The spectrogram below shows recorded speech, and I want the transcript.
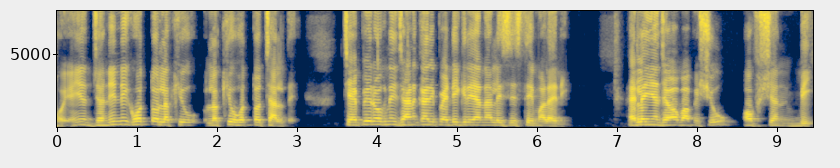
હોય. અહીંયા જનીનિક હોત તો લખ્યું લખ્યું હોત તો ચાલતે. ચેપી રોગની જાણકારી પેડિગ્રી એનાલિસિસથી મળે નહીં. એટલે અહીંયા જવાબ આપીશું ઓપ્શન બી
